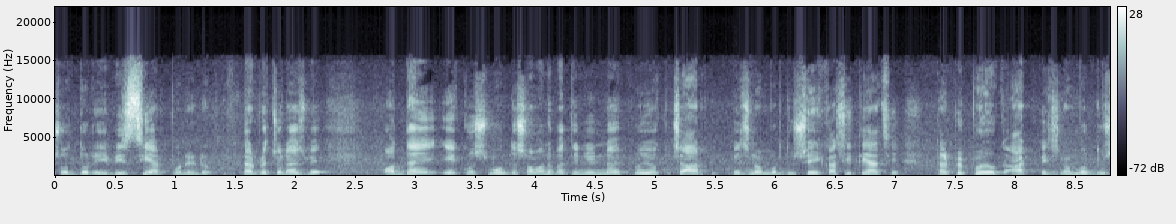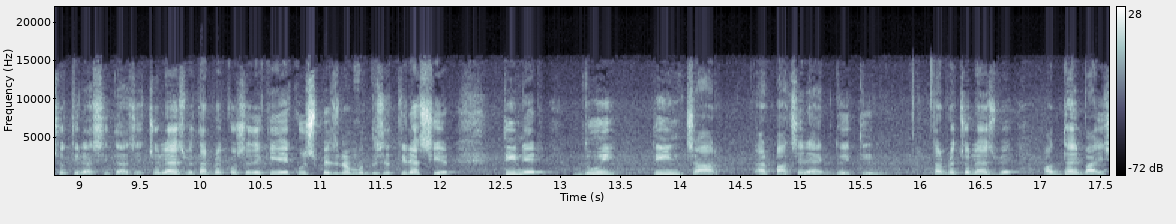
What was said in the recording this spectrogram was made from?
চোদ্দোর এবিসি আর পনেরো। তারপরে চলে আসবে অধ্যায়ে একুশ, মধ্য সমানুপাতি নির্ণয়, প্রয়োগ চার, পেজ নম্বর দুশো একাশিতে আছে। তারপরে প্রয়োগ আট, পেজ নম্বর দুশো তিরাশিতে আছে। চলে আসবে তারপরে কোষে দেখি একুশ, পেজ নম্বর দুশো তিরাশি এর তিনের দুই, তিন, চার আর পাঁচের এক, দুই, তিন। তারপরে চলে আসবে অধ্যায় বাইশ,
